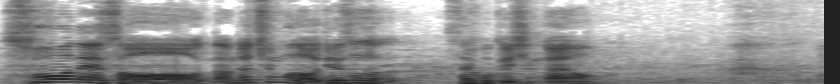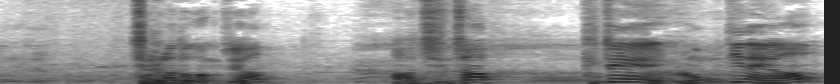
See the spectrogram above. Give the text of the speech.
수원에서 남자친구는 어디에서 살고 계신가요? 전라도 광주요? 아 진짜? 굉장히 롱디네요.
